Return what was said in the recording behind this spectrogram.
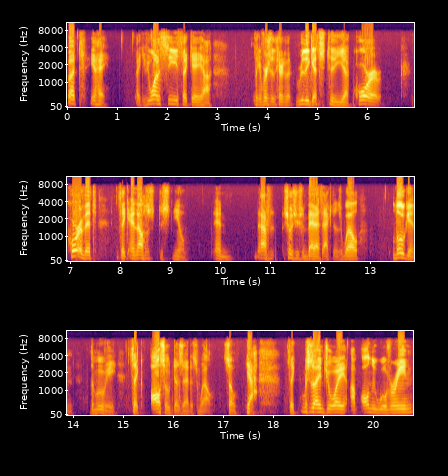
But you know, hey, like if you want to see it's like a uh, like a version of the character that really gets to the uh, core core of it, it's like and also just you know, and shows you some badass action as well. Logan, the movie, it's like also does that as well. So yeah, it's like much as I enjoy um, all new Wolverine,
